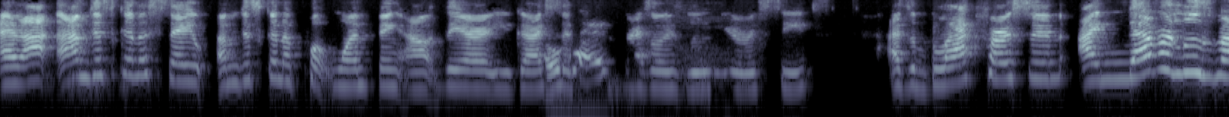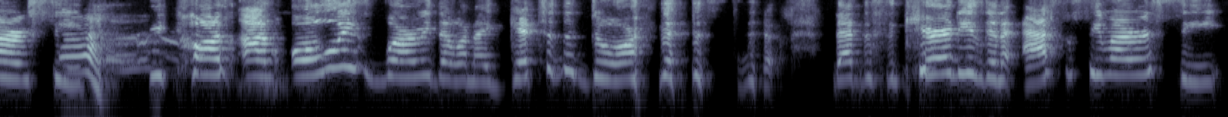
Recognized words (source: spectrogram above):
And I, am just gonna say, I'm just gonna put one thing out there. You guys okay. said you guys always lose your receipts. As a black person, I never lose my receipt ah. because I'm always worried that when I get to the door, that the, that the security is gonna ask to see my receipt.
